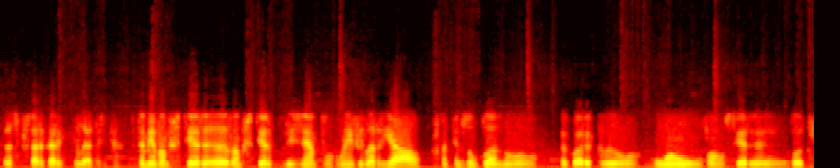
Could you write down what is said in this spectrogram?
para suportar a carga elétrica. Também vamos ter, eh, vamos ter, por exemplo, um em Vila Real. Portanto, temos um plano agora que um a um vão ser eh, todos.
